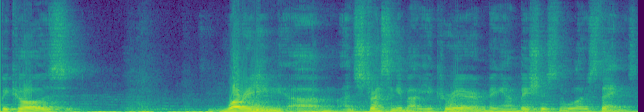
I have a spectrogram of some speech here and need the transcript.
because worrying um, and stressing about your career and being ambitious and all those things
